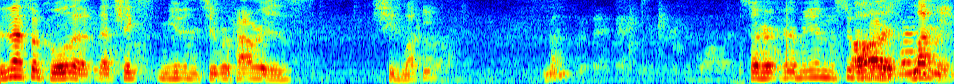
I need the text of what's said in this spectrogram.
Isn't that so cool that that chick's mutant superpower is she's lucky? So her, her mutant oh, superpower Oh, is lucky.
